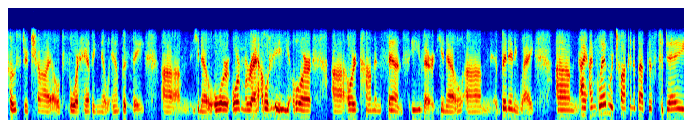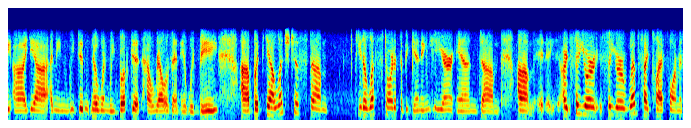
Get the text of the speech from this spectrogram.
poster child for having no empathy, um, you know, or or morality or uh, or common sense either, you know. Um, but anyway, um, I, I'm glad we're talking about this today. Uh, yeah, I mean, we didn't know when we booked it how relevant it would be, uh, but yeah, let's just. Um, you know, let's start at the beginning here. And um, um, it, it, so your so your website platform is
